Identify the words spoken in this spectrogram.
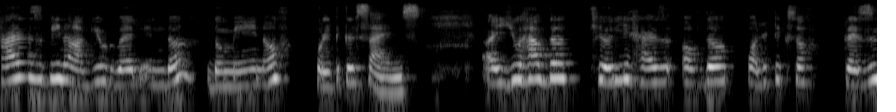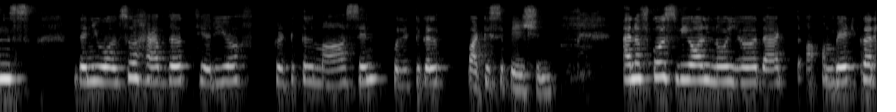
has been argued well in the domain of political science. Uh, you have the theory has of the politics of presence, then you also have the theory of critical mass in political participation. And of course, we all know here that Ambedkar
